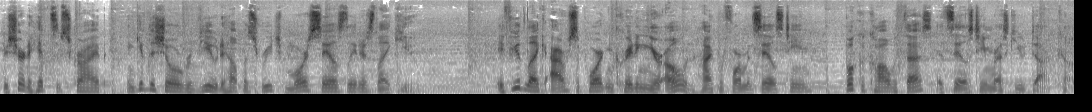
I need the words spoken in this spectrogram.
be sure to hit subscribe and give the show a review to help us reach more sales leaders like you. If you'd like our support in creating your own high performance sales team, book a call with us at salesteamrescue.com.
